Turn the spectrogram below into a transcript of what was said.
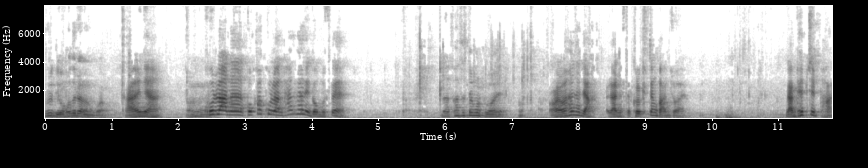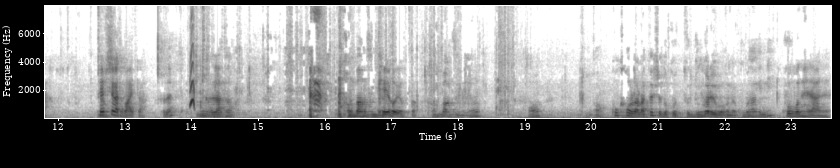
그래 네가 허드레하는 거야. 아니야. 나는 콜라는 코카콜라는 탄산이 너무 세. 나 탄산 뗀걸 좋아해. 아, 탄산이 약, 난 세- 그렇게 센 거 안 좋아해. 난 펩시파. 펩시가 더 맛있다. 그래? 갈라서. 건방진이야. 개어였어. 건방진이야. 응. 어? 어? 코카콜라랑 펩시 넣고 두- 눈 가리고 먹으면 구분하겠니? 구분해 나는.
